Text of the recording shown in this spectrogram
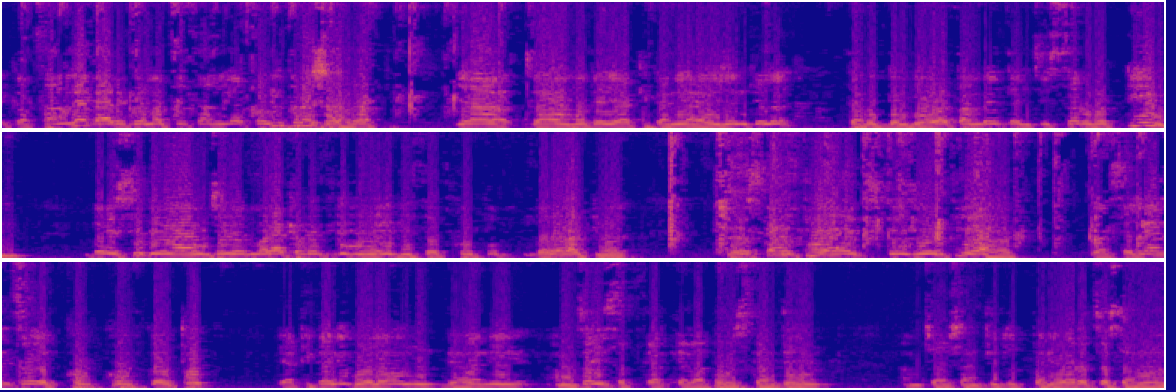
एका चांगल्या कार्यक्रमाचं चांगल्या पवित्र शहरात या गावामध्ये या ठिकाणी आयोजन केलं. त्याबद्दल देवा तांबे त्यांची सर्व टीम बरेचसे देवा आमचे मराठवाड्यातली मंडळी दिसतात. खूप बरं वाटलं. पुरस्कारर्थी आहेत स्टेजवरती आहेत. या सगळ्यांचं खूप खूप कौतुक. या ठिकाणी बोलावून देवानी आमचाही सत्कार केला पुरस्कार देऊन. आमच्या शांतीदूत परिवाराचं सर्व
